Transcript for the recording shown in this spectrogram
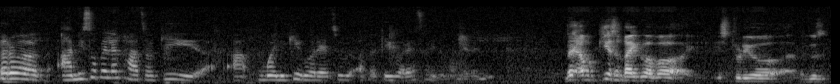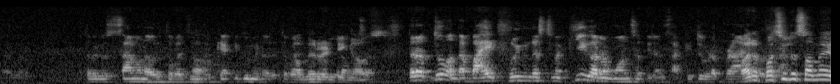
तर हामी सबैलाई थाहा छ कि मैले के गरेको छु अथवा के गरेको छैन भनेर नि। दाइ अब के छ दाइको अब स्टुडियो तपाईँको सामानहरू तपाईँ जुन इक्विपमेन्टहरू तपाईँ मेरो renting house। तर त्योभन्दा बाहेक फिल्म इन्डस्ट्रीमा के गर्न मन छ तिर साथी त्यो एउटा होइन पछिल्लो समय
